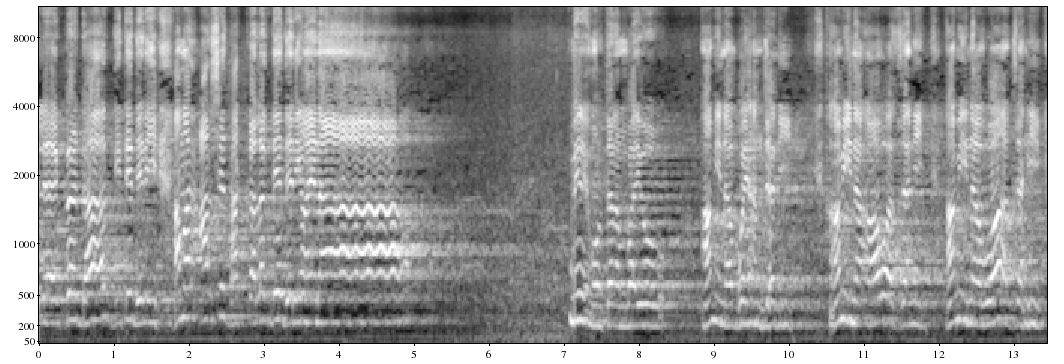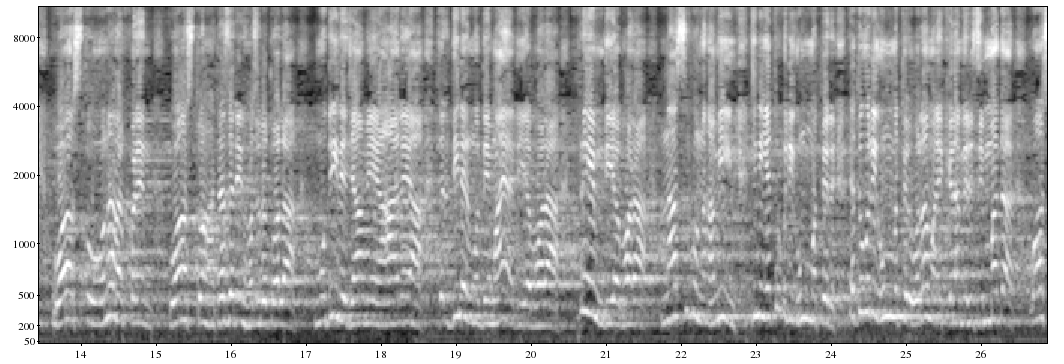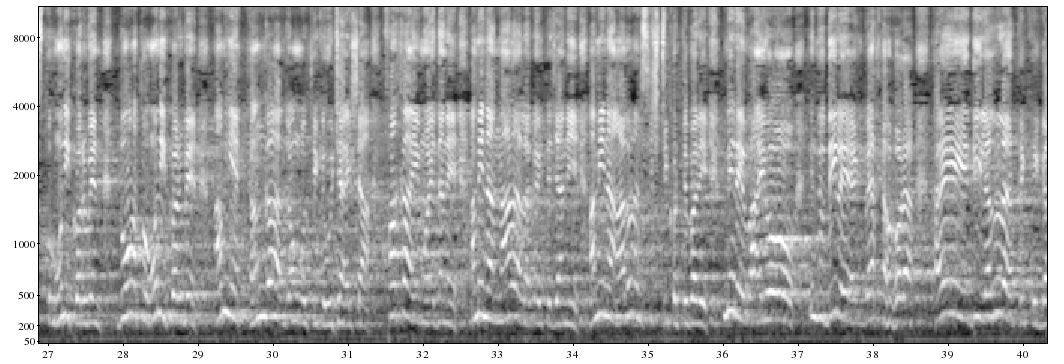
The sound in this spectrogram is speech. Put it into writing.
বলে একটা ডাক দিতে দেরি। আমার আর সে ধাক্কা লাগতে দেরি হয় না। মেয়ে মোহতারাম ভাইও, আমি না বয়ান জানি। আমি না আওয়াজ জানি, আমি না ওয়াজ জানি। ওয়াজ তো ওনারা করেন, ওয়াজ তো হাটাজারির হজরতওয়ালা মুদিরে জামে আলেয়া, যার দিলের মধ্যে মায়া দিয়া ভরা, প্রেম দিয়া ভরা নাসিবুন আমিন, যিনি এতগুলি উম্মতের এতগুলি উম্মতের ওলামায় কেরামের জিম্মাদার, ওয়াজ তো উনি করবেন, দোয়া তো উনি করবেন। আমি এক কাঙ্গাল জঙ্গল থেকে উঠে আইসা, ফাঁকা এই ময়দানে, আমি না নাড়া লাগাইতে জানি, আমি না আলোড়ন সৃষ্টি করতে পারি। মেরে ভাইও কিন্তু দিলে এক ব্যথা ভরা। হাই দিল আল্লাহ থেকে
